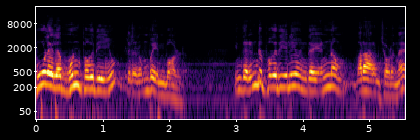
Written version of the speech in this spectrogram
மூளையில் முன் பகுதியையும் இதில் ரொம்ப இன்வால்வ்டு இந்த ரெண்டு பகுதியிலையும் இந்த எண்ணம் வர ஆரம்பித்த உடனே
